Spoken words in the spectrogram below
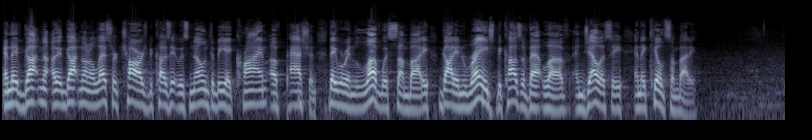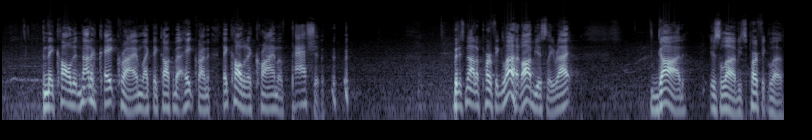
and they've gotten, they've gotten on a lesser charge because it was known to be a crime of passion. They were in love with somebody, got enraged because of that love and jealousy, and they killed somebody. And they called it not a hate crime like they talk about hate crime, they called it a crime of passion. but it's not a perfect love, obviously, right? God is love, He's perfect love.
